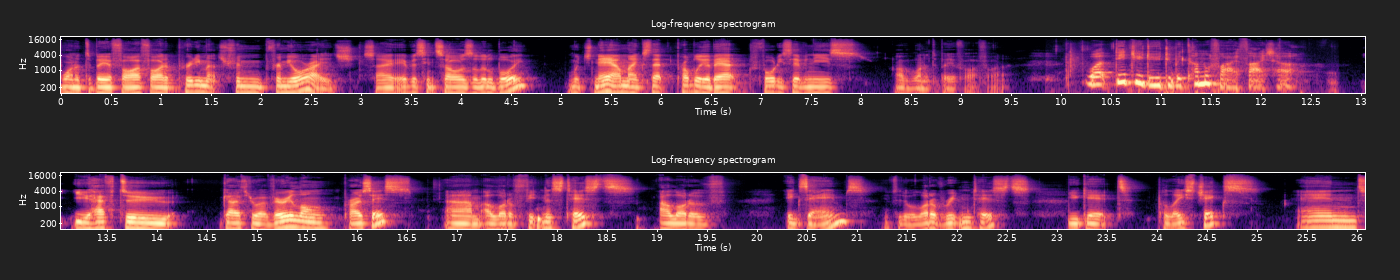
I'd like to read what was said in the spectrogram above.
wanted to be a firefighter pretty much from, from your age. So, ever since I was a little boy, which now makes that probably about 47 years, I've wanted to be a firefighter. What did you do to become a firefighter? You have to go through a very long process, um, a lot of fitness tests, a lot of exams. You have to do a lot of written tests. You get police checks and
